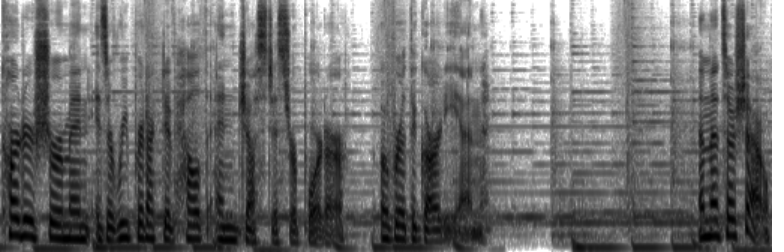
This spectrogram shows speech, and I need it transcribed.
Carter Sherman is a reproductive health and justice reporter over at The Guardian. And that's our show.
